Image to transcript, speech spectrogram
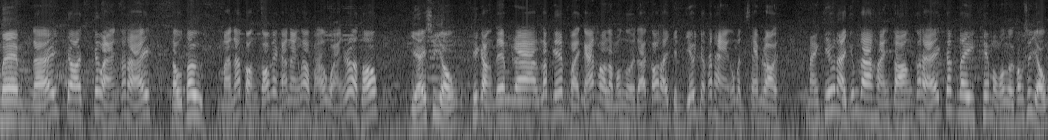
mềm để cho các bạn có thể đầu tư mà nó còn có cái khả năng đó là bảo quản rất là tốt dễ sử dụng. Chỉ cần đem ra lắp ghép vài cái thôi là mọi người đã có thể trình chiếu cho khách hàng của mình xem rồi. Màn chiếu này chúng ta hoàn toàn có thể cất đi khi mà mọi người không sử dụng.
